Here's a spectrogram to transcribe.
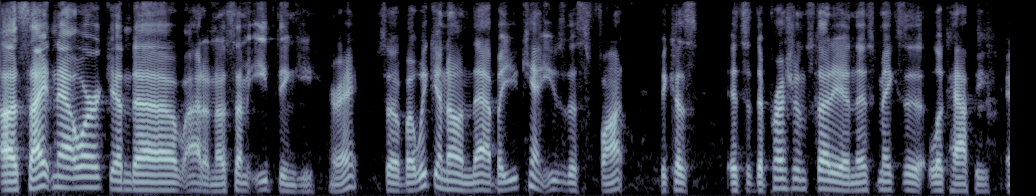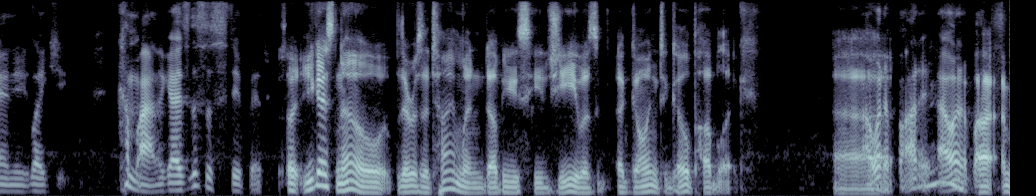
a site network, and uh, I don't know some e thingy, right? So, but we can own that, but you can't use this font because it's a depression study, and this makes it look happy. And you like, come on, guys, this is stupid. So you guys know there was a time when WCG was uh, going to go public. Uh, I would have bought it. I would have bought. I, I'm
